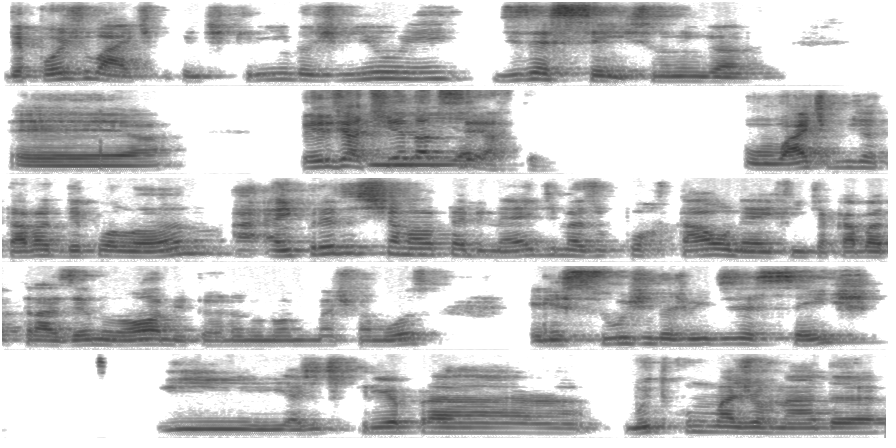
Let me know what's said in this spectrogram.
depois do Whitebook. A gente cria em 2016, se não me engano. É... Ele já tinha e... dado certo o Whitebook já estava decolando. A, a, empresa se chamava PebMed, mas o portal, né, enfim, que acaba trazendo o nome, tornando o nome mais famoso, ele surge em 2016 e a gente cria para muito como uma jornada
